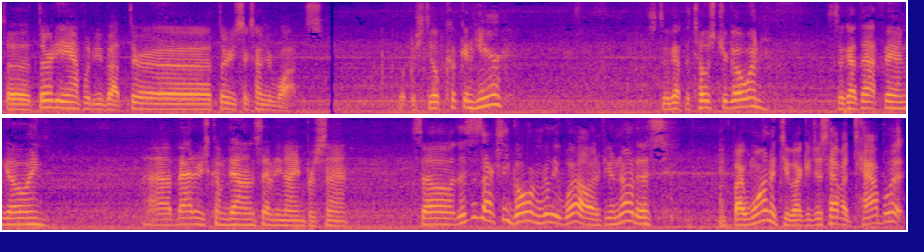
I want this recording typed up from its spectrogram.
So 30 amp would be about 3600 uh, watts. But we're still cooking here. Still got the toaster going. Still got that fan going. Uh, batteries come down 79%. So this is actually going really well. And if you notice, if I wanted to, I could just have a tablet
